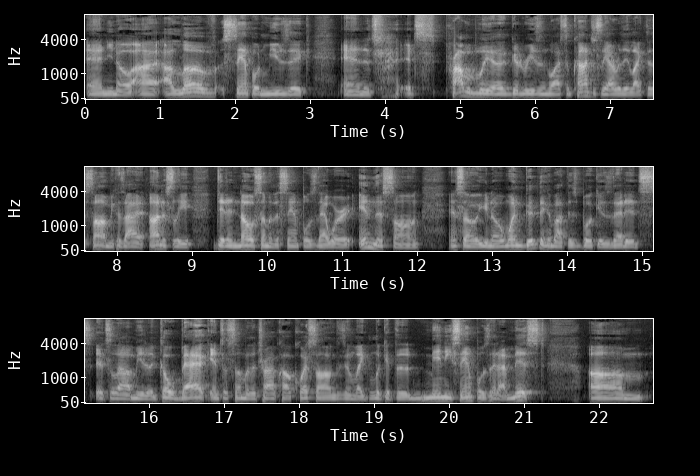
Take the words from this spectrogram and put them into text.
And you know, I I love sampled music, and it's it's probably a good reason why subconsciously I really like this song because I honestly didn't know some of the samples that were in this song. And so, you know, one good thing about this book is that it's it's allowed me to go back into some of the Tribe Called Quest songs and like look at the many samples that I missed. Um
